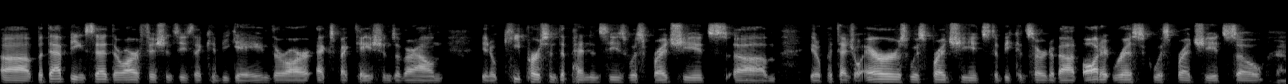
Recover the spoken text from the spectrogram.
Uh, but that being said, there are efficiencies that can be gained. There are expectations around, you know, key person dependencies with spreadsheets, um, you know, potential errors with spreadsheets to be concerned about, audit risk with spreadsheets. So okay.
